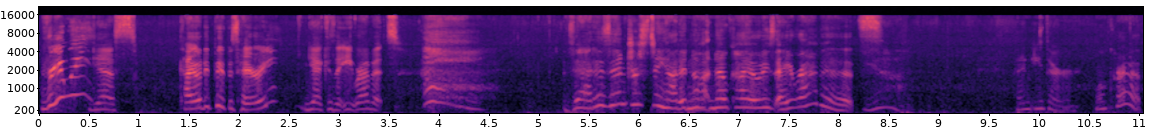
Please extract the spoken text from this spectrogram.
Really? Yes. Coyote poop is hairy? Yeah, because they eat rabbits. That is interesting. I did not know coyotes ate rabbits. Yeah. I didn't either. Well, crap.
